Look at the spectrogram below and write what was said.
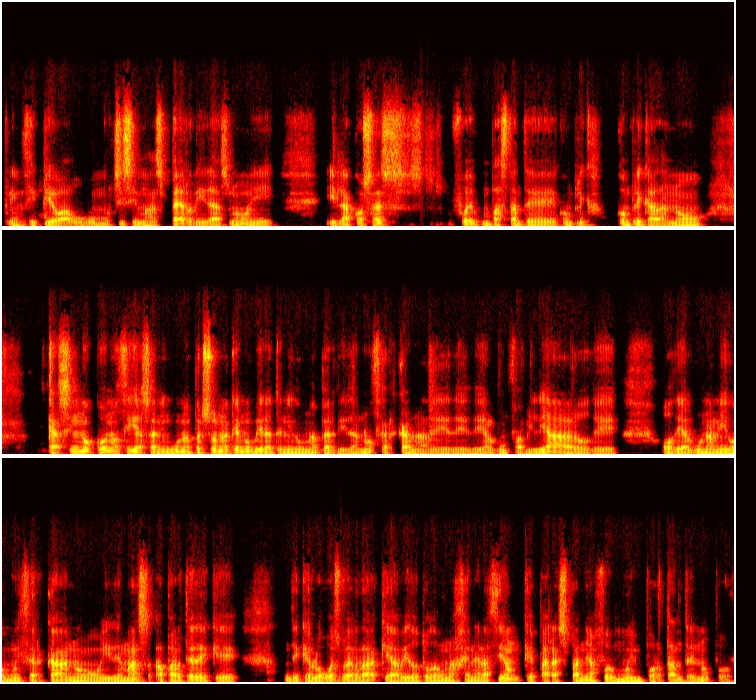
principio hubo muchísimas pérdidas ¿no? y, la cosa es, fue bastante complicada. No, casi no conocías a ninguna persona que no hubiera tenido una pérdida ¿no? cercana de, algún familiar o de, o de algún amigo muy cercano y demás, aparte de que, de que luego es verdad que ha habido toda una generación que para España fue muy importante, ¿no? Por,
